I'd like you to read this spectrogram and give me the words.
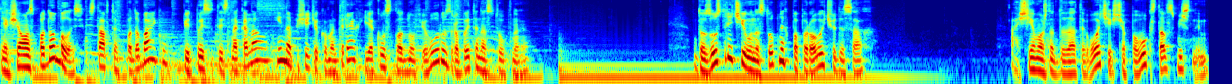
Якщо вам сподобалось, ставте вподобайку, підписуйтесь на канал і напишіть у коментарях, яку складну фігуру зробити наступною. До зустрічі у наступних паперових чудесах. А ще можна додати очі, щоб павук став смішним.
